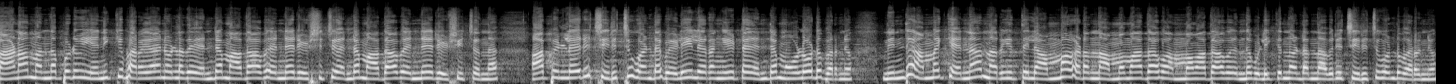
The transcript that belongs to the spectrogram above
കാണാൻ വന്നപ്പോഴും എനിക്ക് പറയാനുള്ളത് എന്റെ മാതാവ് എന്നെ രക്ഷിച്ചു എന്റെ മാതാവ് എന്നെ രക്ഷിച്ചെന്ന്. ആ പിള്ളേർ ചിരിച്ചുകൊണ്ട് വെളിയിലിറങ്ങിയിട്ട് എന്റെ മോളോട് പറഞ്ഞു നിന്റെ അമ്മയ്ക്ക് എന്നാന്നറിയത്തില്ല? അമ്മ കടന്ന് അമ്മ മാതാവ് അമ്മ മാതാവ് എന്ന് വിളിക്കുന്നുണ്ടെന്ന് അവർ ചിരിച്ചുകൊണ്ട് പറഞ്ഞു.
